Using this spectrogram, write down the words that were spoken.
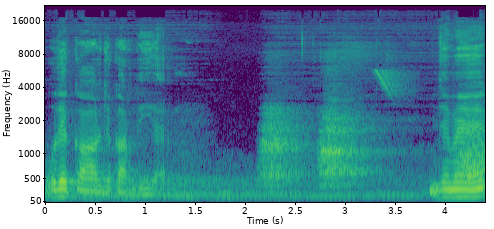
ਉਹਦੇ ਕਾਰਜ ਕਰਦੀ ਹੈ। ਜਿਵੇਂ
